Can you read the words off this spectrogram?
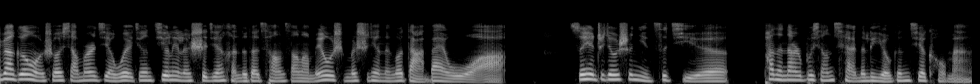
别不要跟我说，小妹儿姐，我已经经历了世间很多的沧桑了，没有什么事情能够打败我，所以这就是你自己趴在那儿不想起来的理由跟借口吗？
